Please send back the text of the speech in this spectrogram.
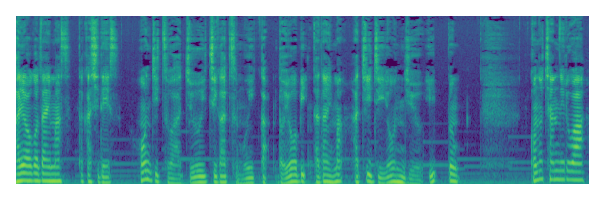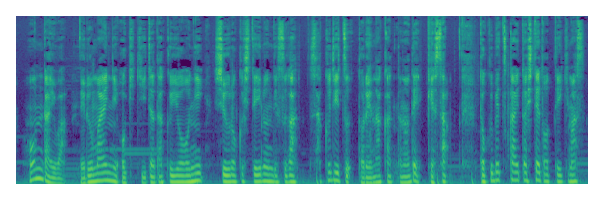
はようございます。たかしです。本日は11月6日土曜日、ただいま8時41分。このチャンネルは本来は寝る前にお聞きいただくように収録しているんですが、昨日撮れなかったので今朝、特別会として撮っていきます。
